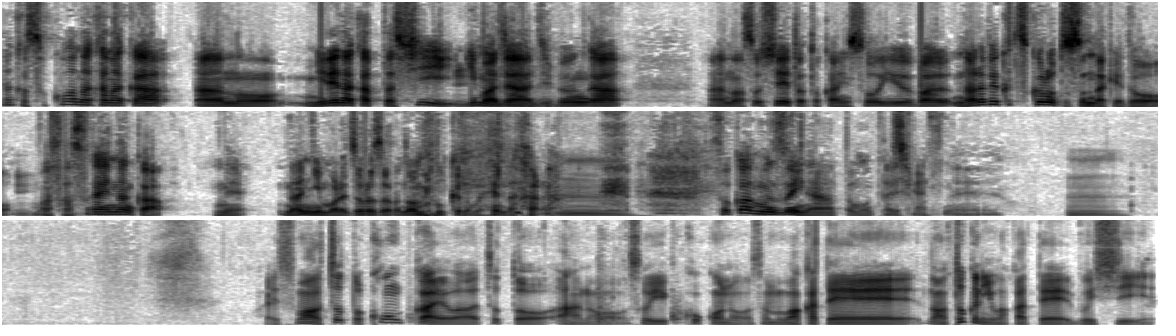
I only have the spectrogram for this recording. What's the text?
なんかそこはなかなかあの見れなかったし、うん。今じゃあ自分があのアソシエイトとかにそういう場なるべく作ろうとするんだけどさすがになんかね何人も俺ぞろぞろ飲みに行くのも変だから。うん。そこはむずいなと思ったりしますね。まあ、ちょっと今回はちょっとあのそういう個々のその若手、まあ、特に若手 VC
